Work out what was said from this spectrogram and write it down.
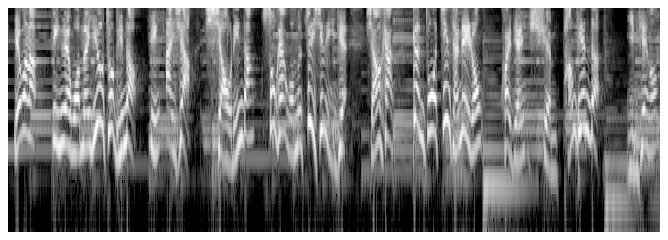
别忘了订阅我们 YouTube 频道，并按下小铃铛，收看我们最新的影片。想要看更多精彩内容，快点选旁边的影片哦。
